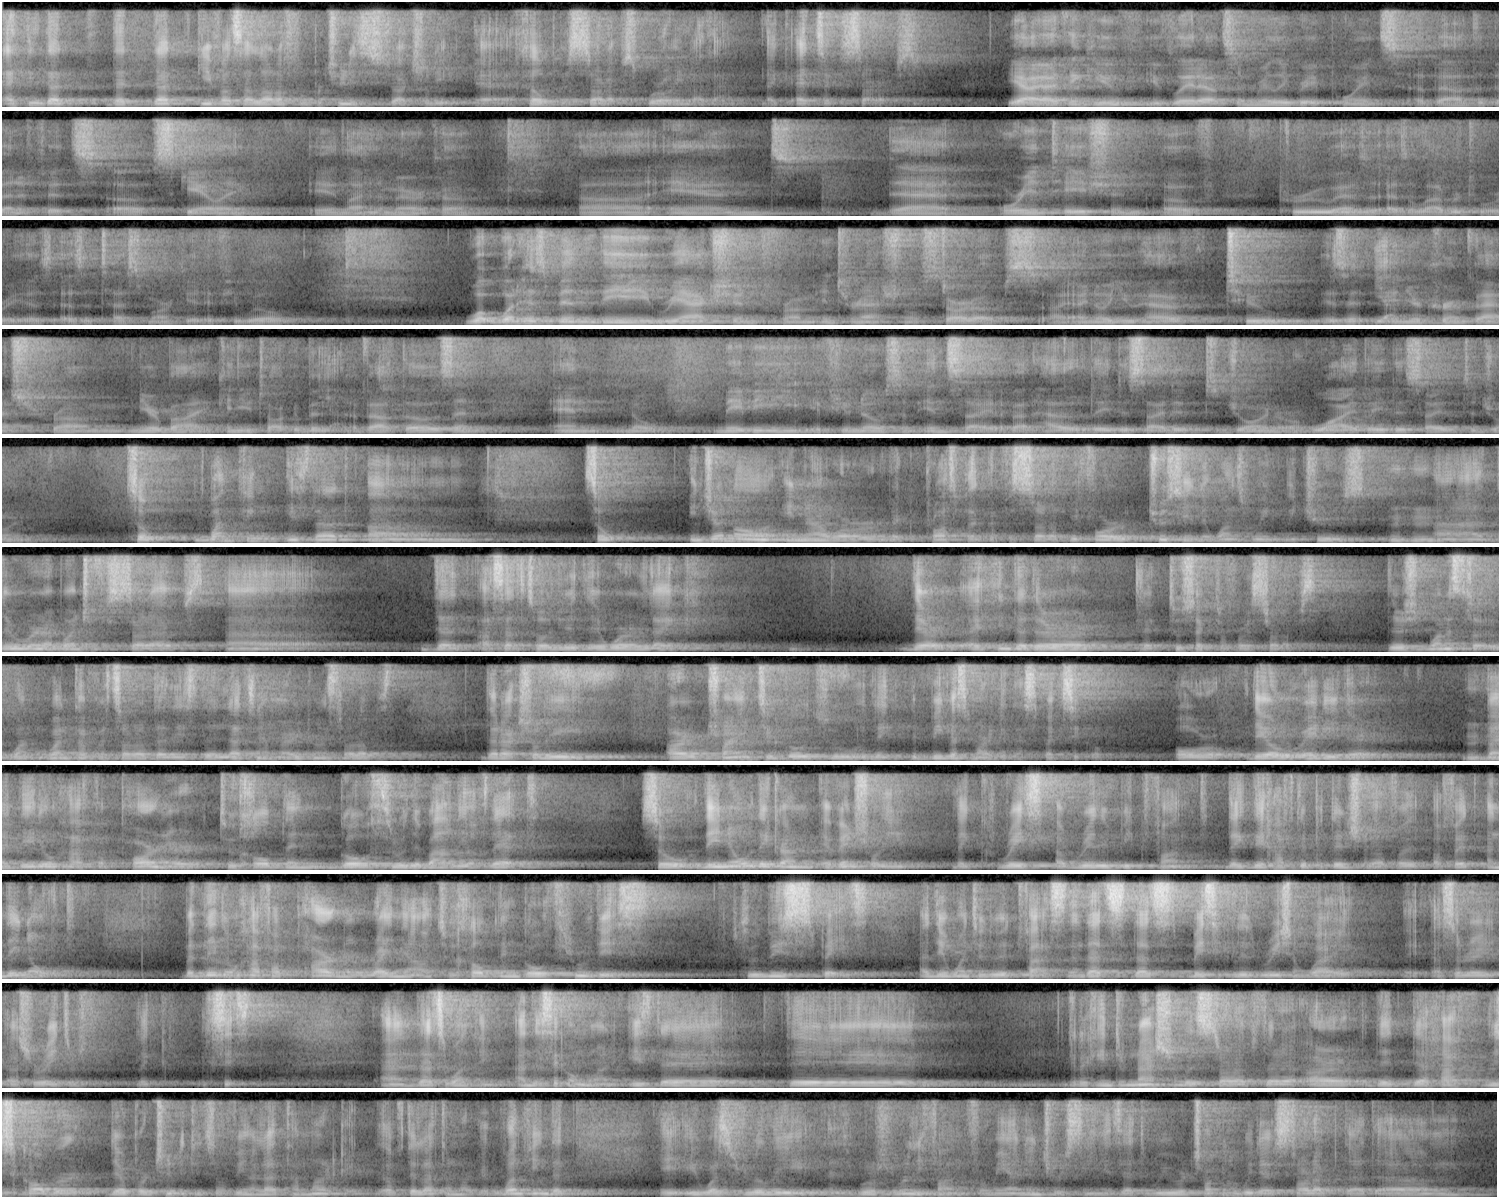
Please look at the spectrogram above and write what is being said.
I, think that that that gives us a lot of opportunities to actually uh, help startups grow in Latam, like edtech startups. Yeah, I think you've you've laid out some really great points about the benefits of scaling in Latin America uh, and that orientation of Peru as a, as a laboratory, as, as a test market, if you will. What what has been the reaction from international startups? I, I know you have two, is it, Yeah. in your current batch from nearby. Can you talk a bit Yeah. about those and and you know maybe if you know some insight about how they decided to join or why they decided to join? So one thing is that um, so in general in our like prospect of a startup before choosing the ones we, we choose, uh, there were a bunch of startups uh, that as I told you they were like there I think that there are like two sectors for startups. There's one, one one type of startup that is the Latin American startups that actually are trying to go to like the biggest market as Mexico, or they're already there, mm-hmm. but they don't have a partner to help them go through the valley of death. So they know they can eventually like raise a really big fund. Like they have the potential of it, of it and they know it. But they don't have a partner right now to help them go through this, through this space. And they want to do it fast. And that's that's basically the reason why accelerators like exist. And that's one thing. And the second one is the the like international startups that are that, that have discovered the opportunities of being a Latin market of the Latin market. One thing that it, it was really it was really fun for me and interesting is that we were talking with a startup that um,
